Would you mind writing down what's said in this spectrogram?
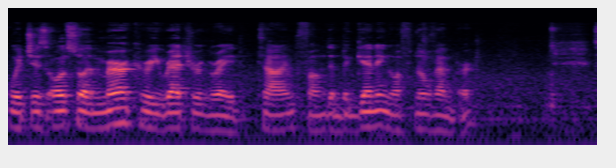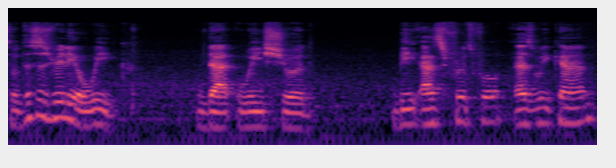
which is also a mercury retrograde time from the beginning of november. So this is really a week that we should be as fruitful as we can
